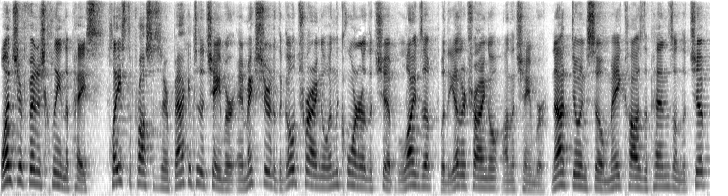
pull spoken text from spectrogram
Once you're finished cleaning the paste, place the processor back into the chamber and make sure that the gold triangle in the corner of the chip lines up with the other triangle on the chamber. Not doing so may cause the pins on the chip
